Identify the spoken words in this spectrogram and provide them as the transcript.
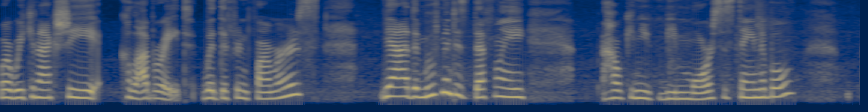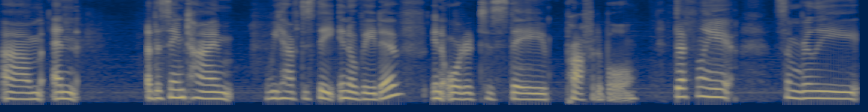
where we can actually collaborate with different farmers. Yeah, the movement is definitely how can you be more sustainable, um, and at the same time, we have to stay innovative in order to stay profitable. Definitely, some really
